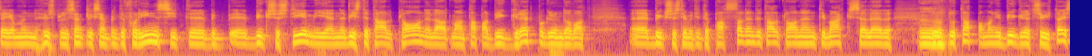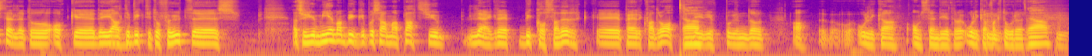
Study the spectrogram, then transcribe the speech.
säga om en husproducent till exempel inte får in sitt eh, byggsystem i en viss detaljplan eller att man tappar byggrätt på grund av att eh, byggsystemet inte passar den detaljplanen till max eller mm. då, då, tappar man ju byggrättsyta istället och, och eh, det är ju alltid viktigt att få ut Alltså ju mer man bygger på samma plats ju lägre byggkostnader per kvadrat ja. blir det på grund av ja, olika omständigheter och olika mm. faktorer. Ja. Mm.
